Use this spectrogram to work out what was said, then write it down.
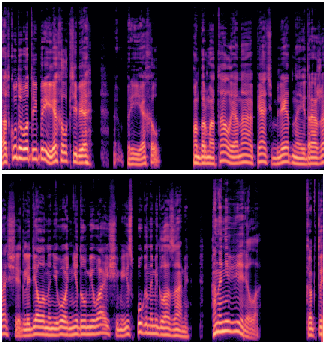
Откуда вот и приехал к тебе». «Приехал». Он бормотал, и она опять, бледная и дрожащая, глядела на него недоумевающими, испуганными глазами. Она не верила. «Как ты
